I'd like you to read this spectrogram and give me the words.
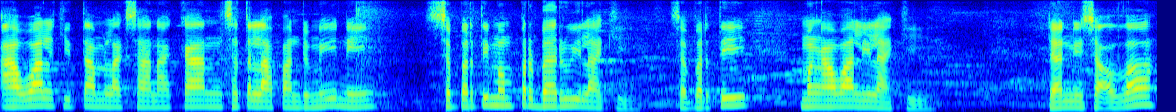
awal kita melaksanakan setelah pandemi ini seperti memperbarui lagi, seperti mengawali lagi. Dan insya Allah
